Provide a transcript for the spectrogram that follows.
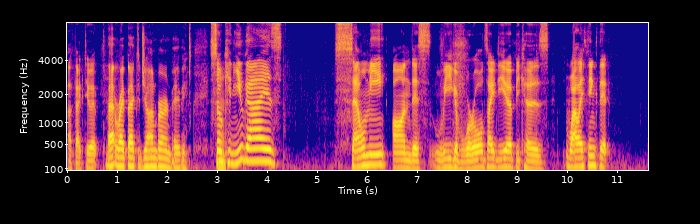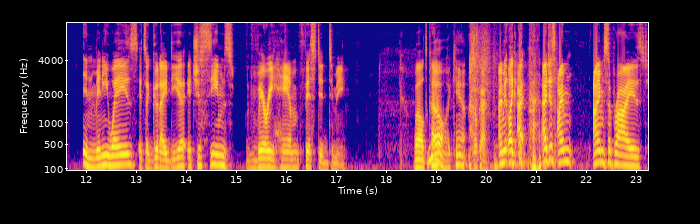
effect to it. That right back to John Byrne, baby. So can you guys sell me on this League of Worlds idea because while I think that in many ways it's a good idea, it just seems very ham-fisted to me. Well, it's kind No, of No, I can't. Okay. I mean, like I, I just I'm I'm surprised.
